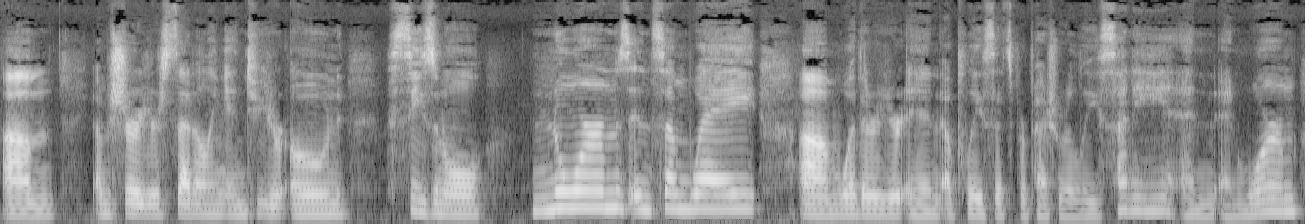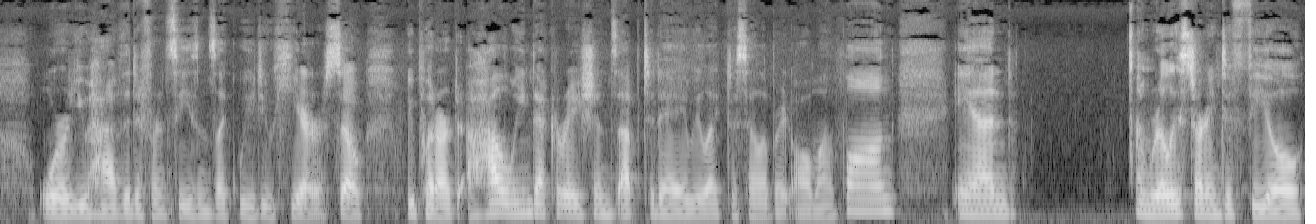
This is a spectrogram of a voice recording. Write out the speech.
Um, I'm sure you're settling into your own seasonal norms in some way, um, whether you're in a place that's perpetually sunny and, and warm, or you have the different seasons like we do here. So we put our Halloween decorations up today. We like to celebrate all month long. And I'm really starting to feel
